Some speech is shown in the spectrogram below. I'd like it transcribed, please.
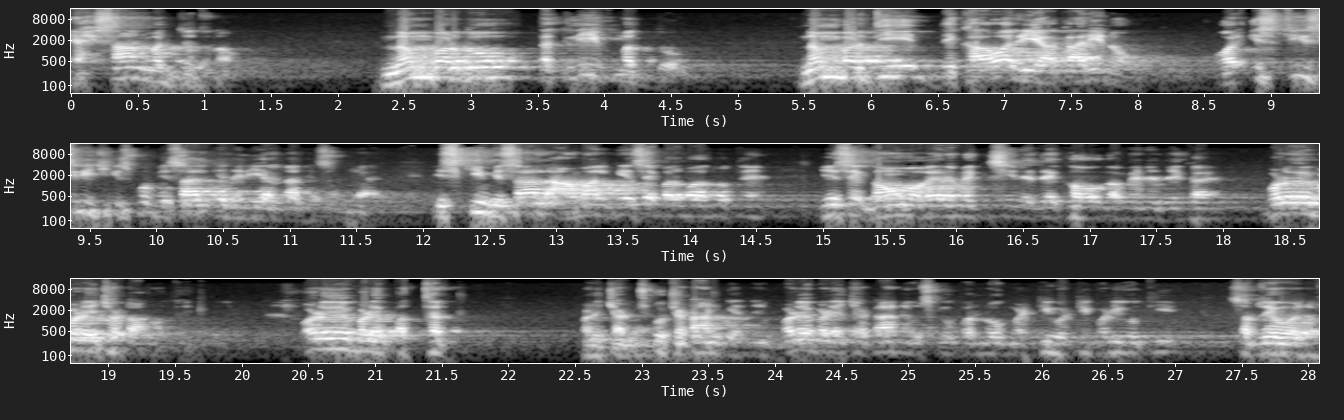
احسان مت جتلاؤ۔ نمبر دو، تکلیف مت دو۔ نمبر تین، دکھاوا ریاکاری نہ ہو۔ اور اس تیسری چیز کو مثال کے ذریعے اللہ نے سمجھایا۔ اس کی مثال اعمال کیسے برباد ہوتے ہیں۔ جیسے گاؤں وغیرہ میں کسی نے دیکھا ہوگا، میں نے دیکھا ہے، بڑے بڑے چٹان ہوتے ہیں۔ بڑے بڑے پتھر۔ بڑے چٹ، اس کو چٹان کہتے ہیں۔ بڑے بڑے چٹان ہیں، اس کے اوپر لوگ مٹی، وٹی پڑی ہوتی ہے۔ سبزے وہ جب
